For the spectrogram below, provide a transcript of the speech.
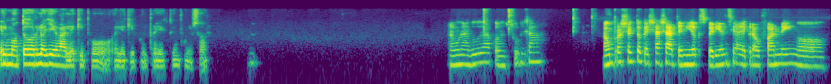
el, motor lo lleva el equipo, el equipo, el proyecto impulsor. ¿Alguna duda, consulta? ¿Algún proyecto que ya haya tenido experiencia de crowdfunding o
